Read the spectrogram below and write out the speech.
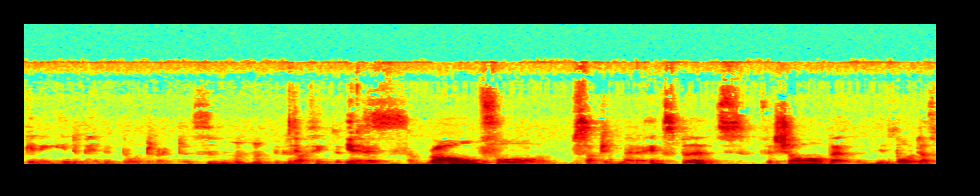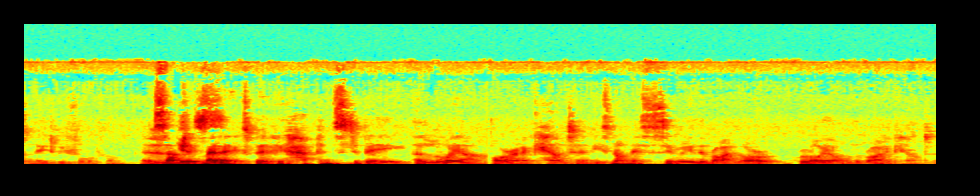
getting independent board directors Mhm. because Yeah. I think that Yes. there's a role for subject matter experts for sure, but the board doesn't need to be full of them. And a subject yes. matter expert who happens to be a lawyer or an accountant is not necessarily the right law, lawyer or the right accountant.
